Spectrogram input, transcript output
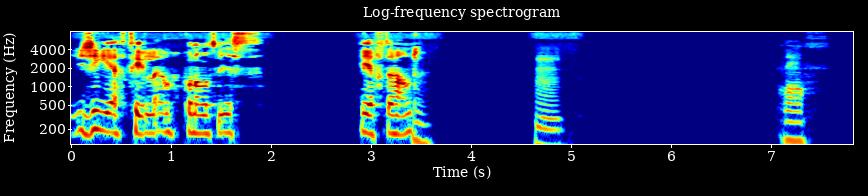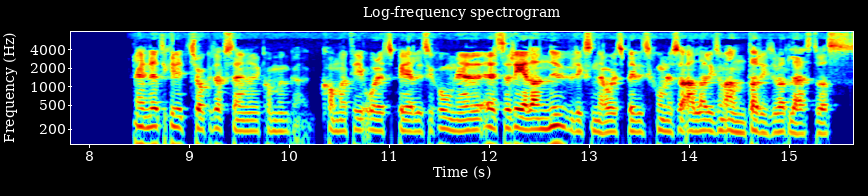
ge till en på något vis i efterhand. Mm. Mm. Ja. Men jag tycker det är lite tråkigt också när det kommer komma till årets speldiskussioner. Alltså redan nu liksom när årets speldiskussioner så alla liksom antar liksom att Last of Us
